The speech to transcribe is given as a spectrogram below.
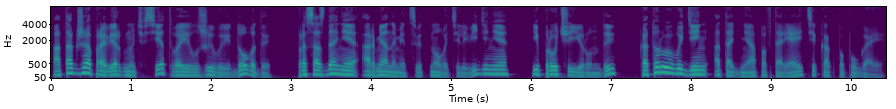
а также опровергнуть все твои лживые доводы про создание армянами цветного телевидения и прочей ерунды, которую вы день ото дня повторяете как попугаи.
